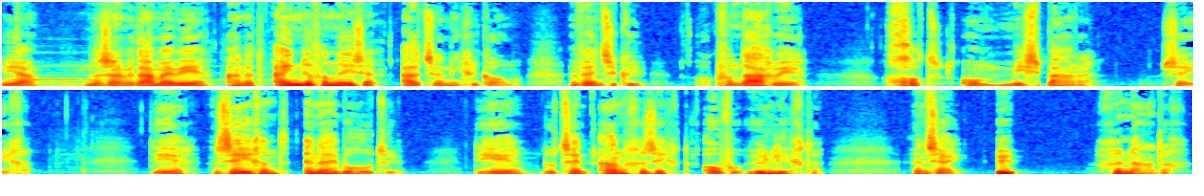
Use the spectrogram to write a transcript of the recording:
Ja, dan zijn we daarmee weer aan het einde van deze uitzending gekomen. En wens ik u ook vandaag weer God onmisbare zegen. De Heer zegent en hij behoedt u. De Heer doet zijn aangezicht over u lichten en zij u genadig.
